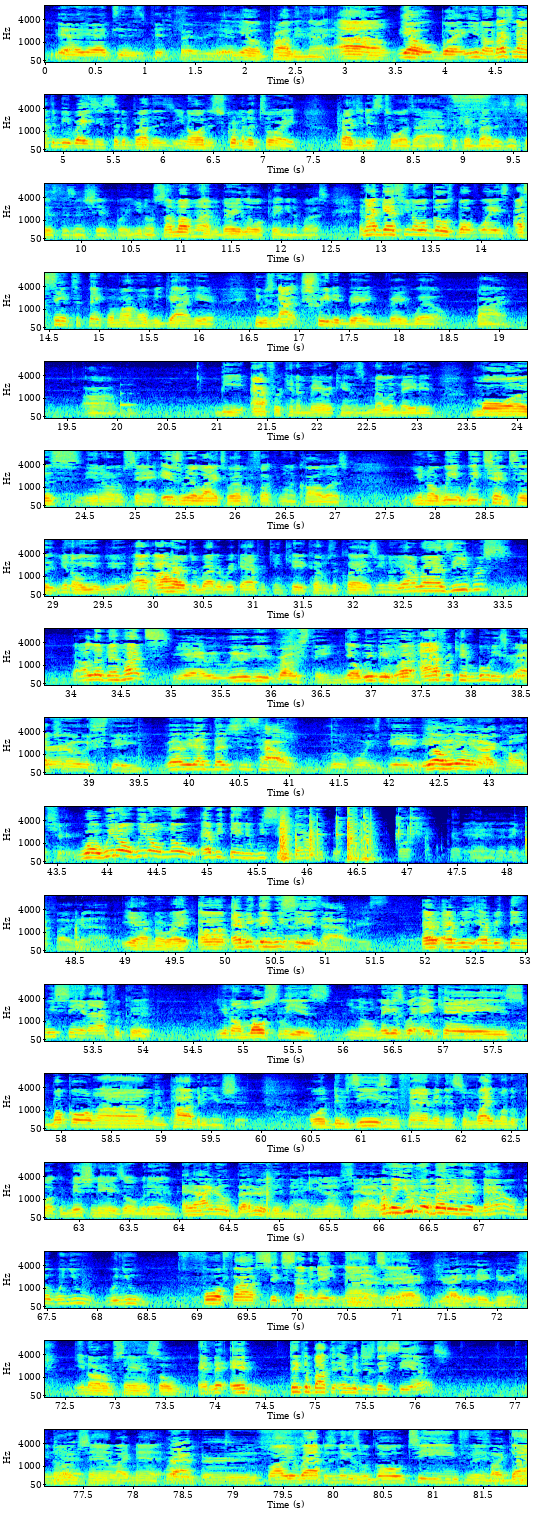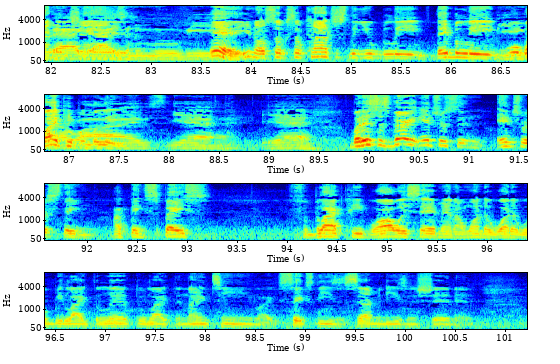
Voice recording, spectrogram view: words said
Yeah, yeah, it's just pitch perfect. Yeah. Yo, probably not. Um, yo, but you know that's not to be racist to the brothers, you know, or discriminatory prejudice towards our African brothers and sisters and shit. But you know, some of them have a very low opinion of us, and I guess you know it goes both ways. I seem to think when my homie got here, he was not treated very, very well by um, the African Americans, melanated Moors, you know what I'm saying, Israelites, whatever fuck you want to call us you know, we we tend to, you know, you you. I, I heard the rhetoric African kid comes to class. You know, y'all ride zebras, y'all live in huts. Yeah, we we would be roasting. Yo, we be African booty scratching. roasting. I mean, that, that's just how blue boys did. Yo, in, yo. in our culture. Well, we don't we don't know everything that we see in Africa. Fuck. God Yeah, damn it. that nigga fucking up. Yeah, I know, right? Um, everything we see is hours. every everything we see in Africa, you know, mostly is you know niggas with AKs, Boko Haram, and poverty and shit, or disease and famine and some white motherfucking missionaries over there. And I know better than that. You know what I'm saying? I mean, you know better than now, but when you when you four, five, six, seven, eight, nine, You're ten, You're right. You're right. You're ignorant. you know what I'm saying. So and and think about the images they see us. You know what I'm saying? Like man, Rappers. all your rappers, niggas with gold teeth and Fucking diamond chains. in the movie. Yeah, you know, sub- subconsciously you believe they believe what white people believe. Yeah. Yeah. But it's just very interesting, interesting. I think space for black people. I always said, man, I wonder what it would be like to live through like the nineteen like sixties and seventies and shit, and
